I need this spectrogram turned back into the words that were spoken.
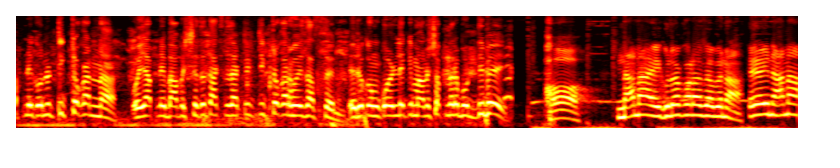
আপনি কোনো টিকটকার না। ওই আপনি বাবার সাথে থাকতে থাকতে টিকটকার হয়ে যাচ্ছেন। এরকম করলে কি মানুষ আপনারা ভোট দিবে? হ। না না এগুলো করা যাবে না। এই না না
